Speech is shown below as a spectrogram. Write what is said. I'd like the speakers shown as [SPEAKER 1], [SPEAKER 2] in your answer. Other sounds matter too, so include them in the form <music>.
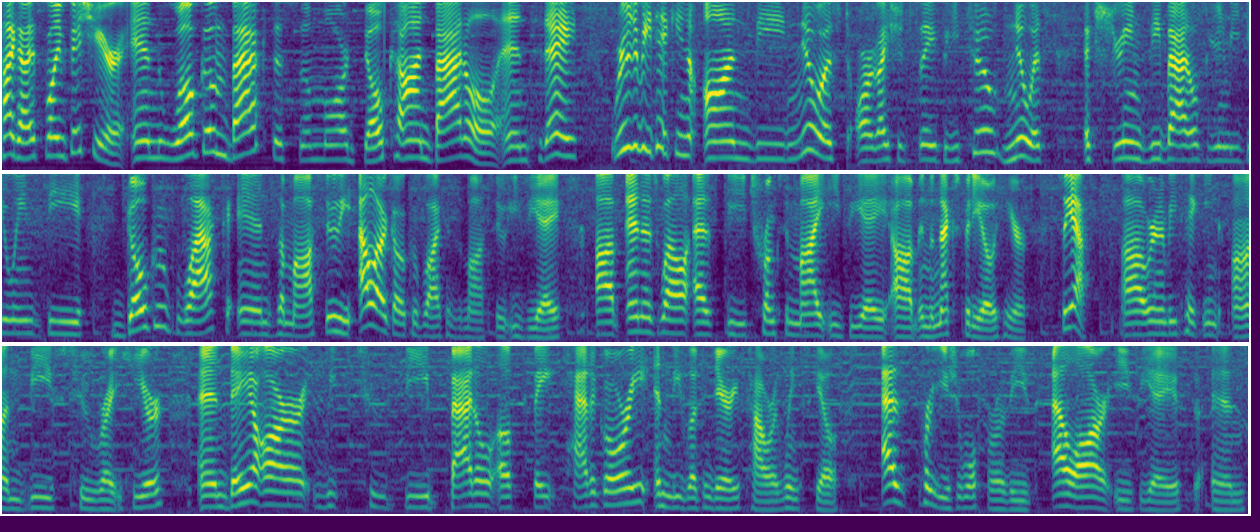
[SPEAKER 1] Hi guys, Flying Fish here, and welcome back to some more Dokkan Battle. And today, we're going to be taking on the newest, or I should say the two newest Extreme Z battles. We're going to be doing the Goku Black and Zamasu, the LR Goku Black and Zamasu EZA, um, and as well as the Trunks and Mai EZA um, in the next video here. So yeah, uh, we're going to be taking on these two right here, and they are weak to the Battle of Fate category and the Legendary Power Link skill, as per usual for these LR EZAs. And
